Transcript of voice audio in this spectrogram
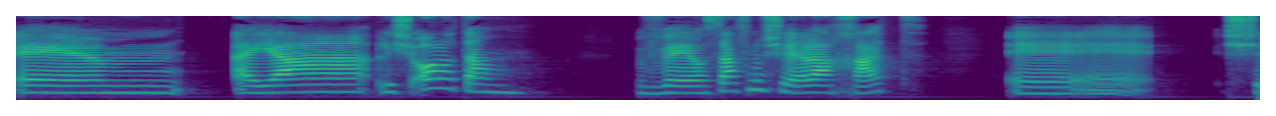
אמ, היה לשאול אותם. והוספנו שאלה אחת, אה, ש...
